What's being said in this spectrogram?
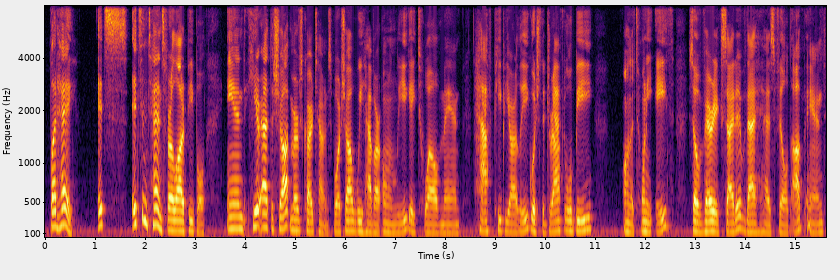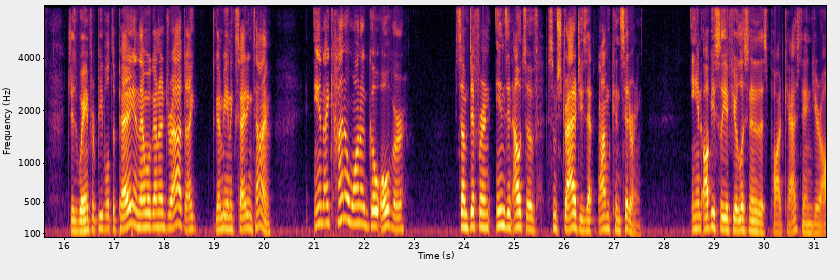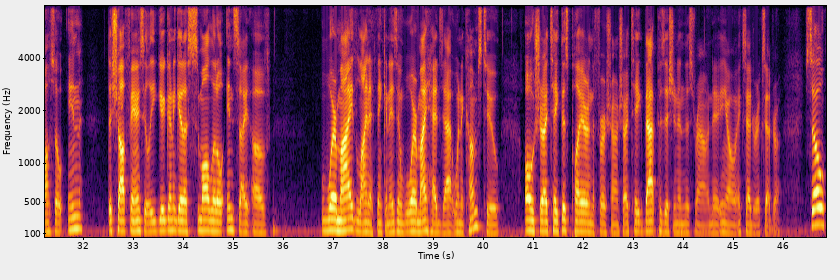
But hey, it's it's intense for a lot of people. And here at the shop, Merv's Murph's Cardtown Sports Shop, we have our own league, a 12 man half PPR league, which the draft will be on the 28th. So, very excited. That has filled up and just waiting for people to pay. And then we're going to draft. I, it's going to be an exciting time. And I kind of want to go over some different ins and outs of some strategies that I'm considering. And obviously, if you're listening to this podcast and you're also in the Shop Fantasy League, you're going to get a small little insight of where my line of thinking is and where my head's at when it comes to, oh, should I take this player in the first round? Should I take that position in this round? Eh, you know, et cetera, et cetera. So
